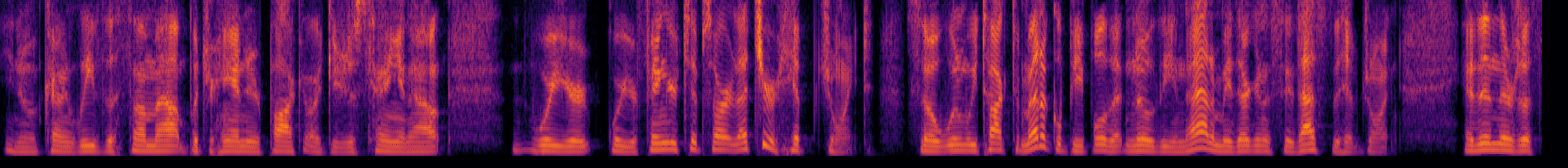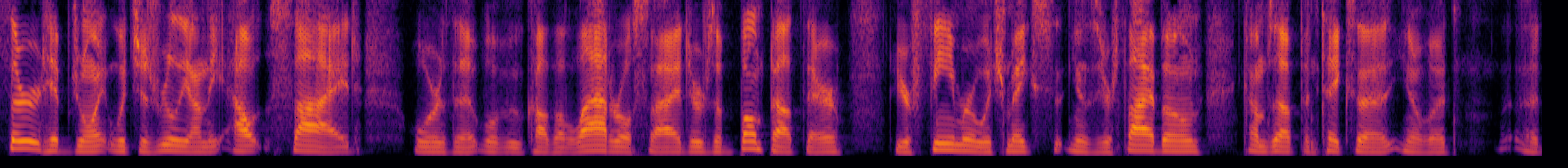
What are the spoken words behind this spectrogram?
you know, kind of leave the thumb out, put your hand in your pocket like you're just hanging out. Where your where your fingertips are, that's your hip joint. So when we talk to medical people that know the anatomy, they're going to say that's the hip joint. And then there's a third hip joint, which is really on the outside or the what we call the lateral side. There's a bump out there, your femur, which makes you know your thigh bone comes up and takes a you know a, a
